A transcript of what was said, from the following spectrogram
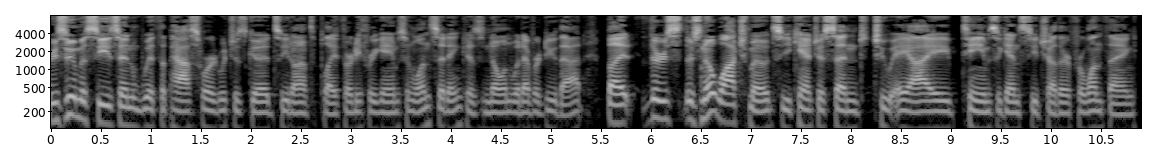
resume a season with the password, which is good, so you don't have to play 33 games in one sitting, because no one would ever do that. But there's there's no watch mode, so you can't just send two AI teams against each other, for one thing.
